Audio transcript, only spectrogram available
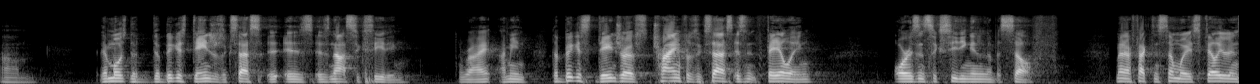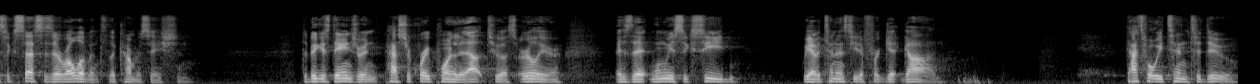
Um, the, most, the, the biggest danger of success is, is not succeeding, right? I mean, the biggest danger of trying for success isn't failing or isn't succeeding in and of itself. Matter of fact, in some ways, failure and success is irrelevant to the conversation. The biggest danger, and Pastor Corey pointed it out to us earlier, is that when we succeed, we have a tendency to forget God. That's what we tend to do.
